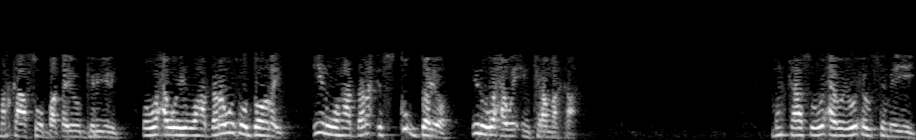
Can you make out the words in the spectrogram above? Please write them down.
markaasuu baqay oo gariiray oo waxa weye haddana wuxuu doonay inuu haddana isku dayo inuu waxa weye inkiro markaa. Markaasuu waxa weye wuxuu sameeyey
